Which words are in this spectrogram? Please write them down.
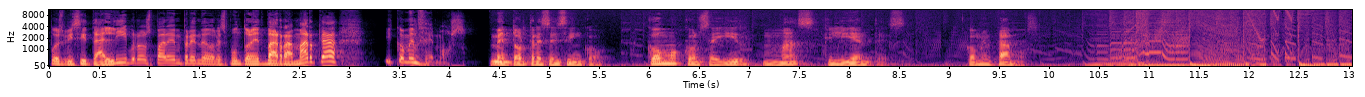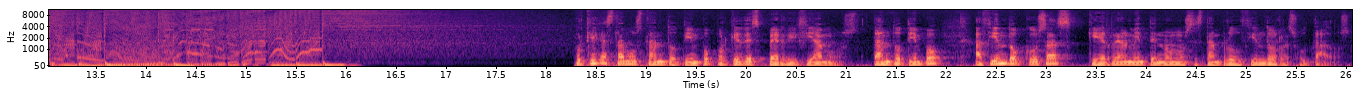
Pues visita librosparaemprendedores.net barra marca y comencemos. Mentor 365. ¿Cómo conseguir más clientes? Comenzamos. ¿Por qué gastamos tanto tiempo? ¿Por qué desperdiciamos tanto tiempo haciendo cosas que realmente no nos están produciendo resultados?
